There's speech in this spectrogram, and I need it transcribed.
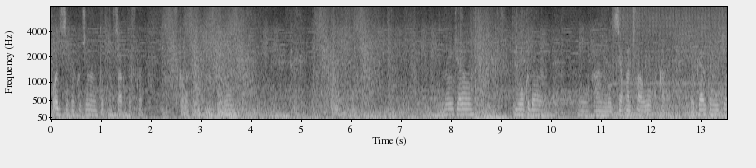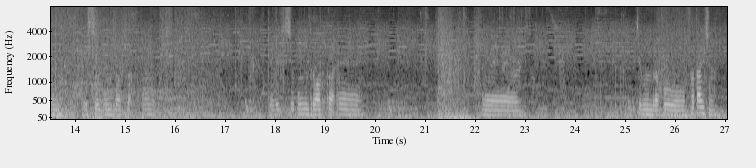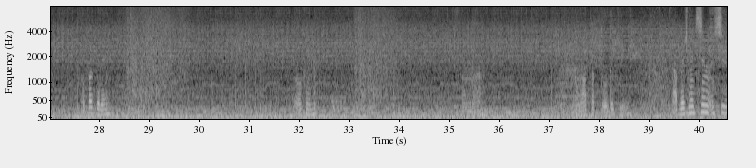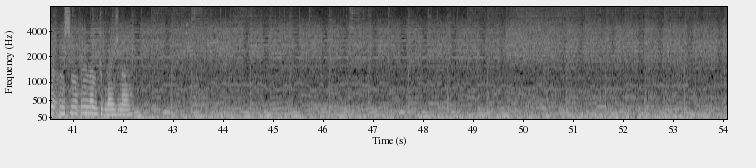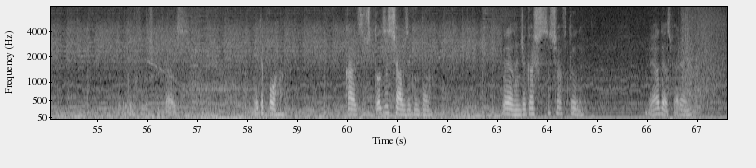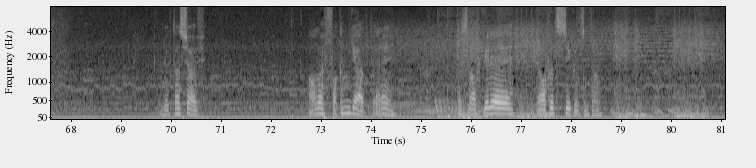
Foda-se que continua, não tô com um saco pra ficar, ficar matando problema. Também quero um, um oco da. Um oco, ah, meu se a parte fala oco, cara. Eu quero também que um, esse algum dropa. Ah, quero ver que se algum dropa é. É segundo drop o Fatality, né? Opa, peraí. Ok, né? Vamos lá. o mapa todo aqui. Aparentemente esse, esse, esse mapa não é muito grande, não. Eita porra. Cara, eu preciso de todas as chaves aqui então. Beleza, onde é que eu acho essa chave toda? Meu Deus, pera aí. Onde é que tá a chave? Oh my fucking god, pera aí. Esse mapa aqui ele é. É mapa de Secrets então.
